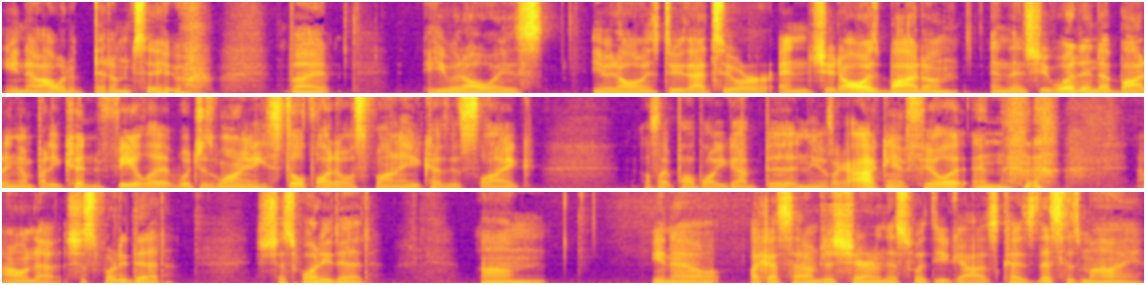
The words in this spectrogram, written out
You know, I would have bit him too. but he would always he would always do that to her and she'd always bite him and then she would end up biting him but he couldn't feel it which is why he still thought it was funny because it's like I was like, Pawpaw you got bit. And he was like, I can't feel it. And I don't know. It's just what he did. It's just what he did. Um, you know, like I said, I'm just sharing this with you guys because this is my,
